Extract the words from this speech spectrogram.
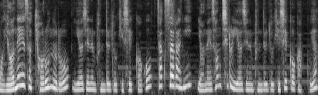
뭐 연애에서 결혼으로 이어지는 분들도 계실 거고 짝사랑이 연애 성취로 이어지는 분들도 계실 것 같고요.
